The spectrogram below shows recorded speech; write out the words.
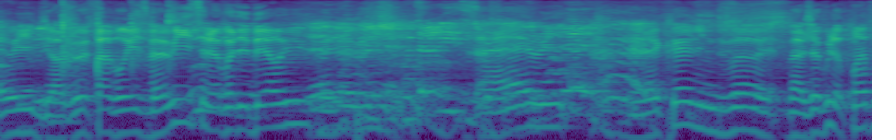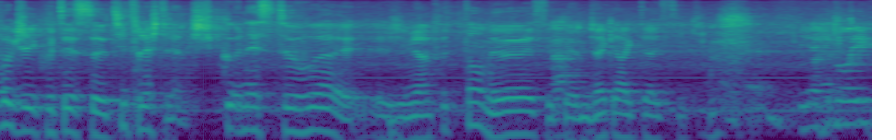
Eh oui, bien joué Fabrice. Bah oui, c'est la voix des berrues. Eh oui, elle a quand même une voix. ouais. Bah, j'avoue, la première fois que j'ai écouté ce titre-là, j'étais là, mais je connais cette voix. Et J'ai mis un peu de temps, mais ouais, c'est quand même bien caractéristique. Rigolé.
